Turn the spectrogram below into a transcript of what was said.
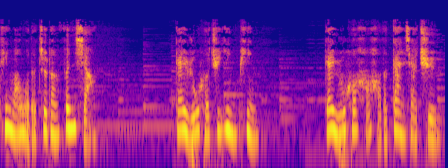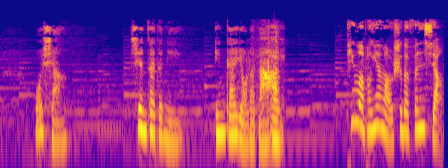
听完我的这段分享，该如何去应聘？该如何好好的干下去？我想，现在的你应该有了答案。听了彭燕老师的分享，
